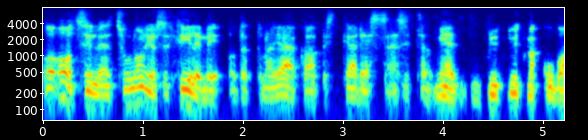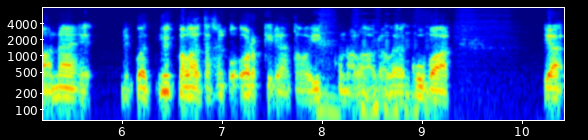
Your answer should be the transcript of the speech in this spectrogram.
oot silleen, että sulla on jo se filmi otettuna jääkaapista kädessä ja sitten sä mietit, että nyt, nyt mä kuvaan näin niin kuin, että nyt mä laitan sen orkidean tuohon ikkunalaudalle ja kuvaan. Ja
